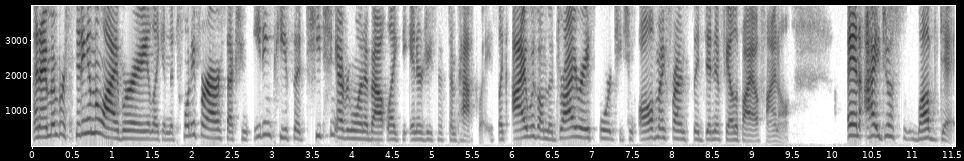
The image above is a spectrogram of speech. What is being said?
And I remember sitting in the library, like in the 24 hour section, eating pizza, teaching everyone about like the energy system pathways. Like I was on the dry erase board teaching all of my friends they didn't fail the bio final and I just loved it.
